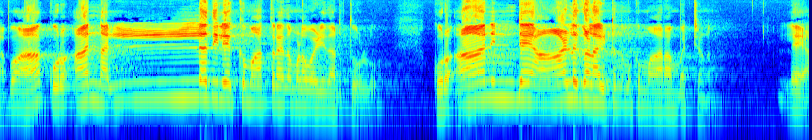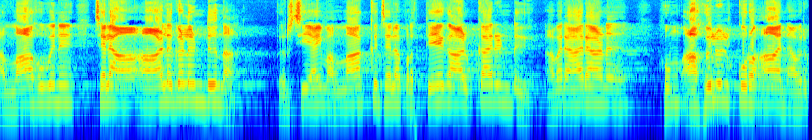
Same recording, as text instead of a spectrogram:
അപ്പോൾ ആ ഖുർആൻ നല്ലതിലേക്ക് മാത്രമേ നമ്മൾ വഴി നടത്തുള്ളൂ. ഖുർആാനിന്റെ ആളുകളായിട്ട് നമുക്ക് മാറാൻ പറ്റണം. അല്ലേ? അള്ളാഹുവിന് ചില ആളുകളുണ്ട് എന്നാ തീർച്ചയായും അള്ളാഹ്ക്ക് ചില പ്രത്യേക ആൾക്കാരുണ്ട്. അവരാരാണ്? ഹും അഹുലുൽ ഖുർആൻ. അവർ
